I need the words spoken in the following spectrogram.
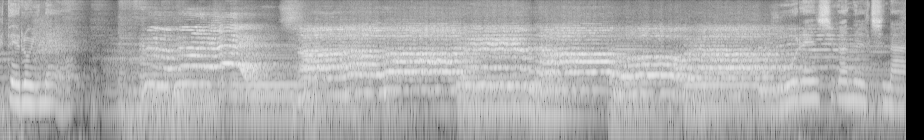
그대로이네요. 오랜 시간을 지나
